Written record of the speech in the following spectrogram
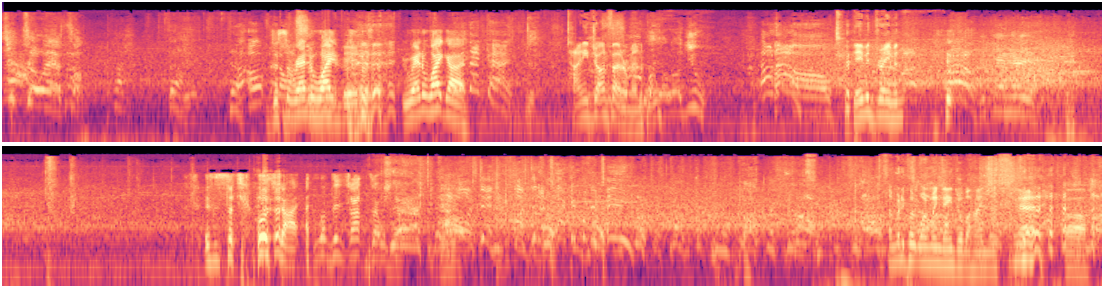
Get your ass up. Uh-oh, Just a random white, dude. random white guy. Tiny John Fetterman. What the hell are you? David Draymond. This is such a cool shot. I love this shot so much. Somebody put one winged angel behind this. Oh.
